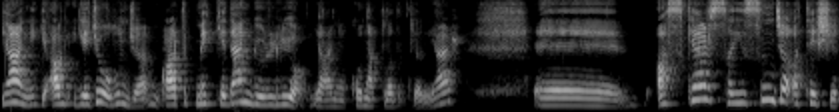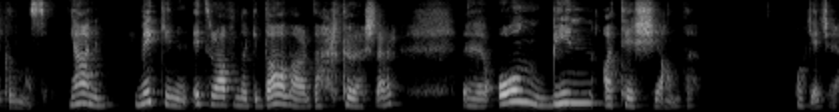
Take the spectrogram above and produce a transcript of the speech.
Yani gece olunca artık Mekke'den görülüyor yani konakladıkları yer. e, asker sayısınca ateş yakılması. Yani Mekke'nin etrafındaki dağlarda arkadaşlar 10 bin ateş yandı o gece.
